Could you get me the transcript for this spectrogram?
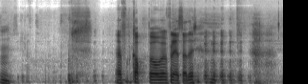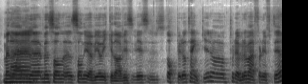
Mm. sikkert kappe over flere steder. Men, Nei, eh, men, eh, men sånn, sånn gjør vi jo ikke da. Vi, vi stopper og tenker og prøver å være fornuftige.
